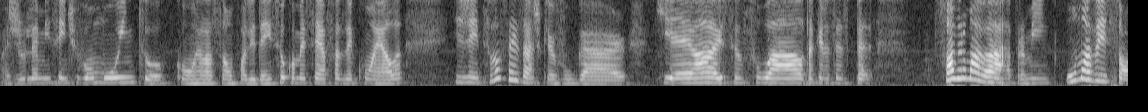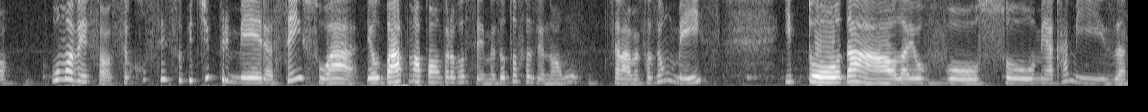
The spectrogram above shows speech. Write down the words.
a Júlia me incentivou muito com relação ao polidense. Eu comecei a fazer com ela. E, gente, se vocês acham que é vulgar, que é, ai, sensual, tá querendo ser Sobe uma barra para mim, uma vez só. Uma vez só. Se você subir de primeira, sem suar, eu bato uma palma para você. Mas eu tô fazendo há um, sei lá, vai fazer um mês. E toda a aula eu vou, sou minha camisa,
